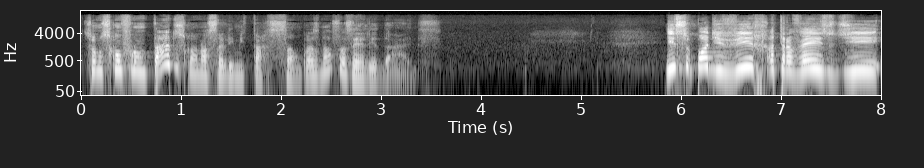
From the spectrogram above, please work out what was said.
Somos confrontados com a nossa limitação, com as nossas realidades. Isso pode vir através de,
